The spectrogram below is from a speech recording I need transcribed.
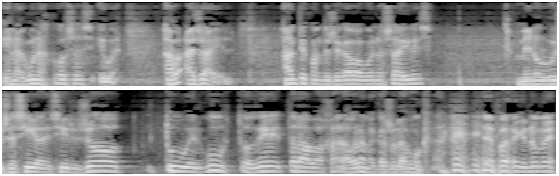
en algunas cosas? Y bueno, allá él. Antes, cuando llegaba a Buenos Aires, me enorgullecía decir yo tuve el gusto de trabajar ahora me callo la boca para que no me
